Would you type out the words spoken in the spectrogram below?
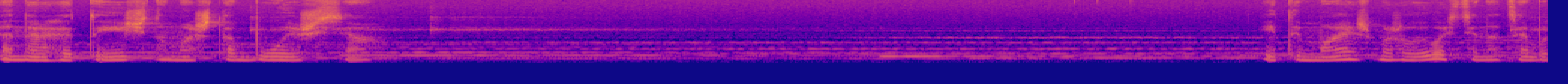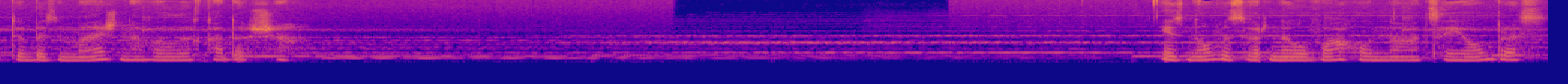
енергетично масштабуєшся. І ти маєш можливості на це, бо ти безмежна велика душа. І знову зверни увагу на цей образ,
